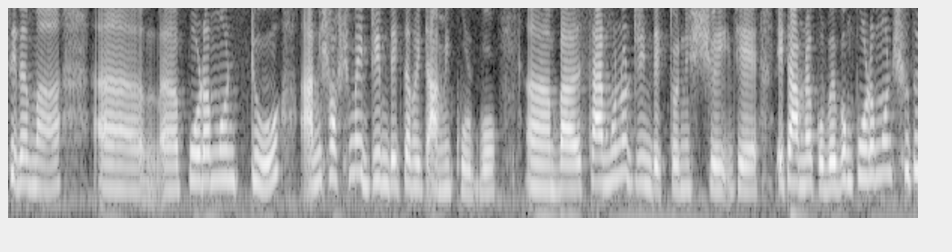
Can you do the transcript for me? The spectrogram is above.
সিনেমা পোড়ামন টু আমি সবসময় ড্রিম দেখতাম এটা আমি করব। বা স্যামনও ড্রিম দেখতো নিশ্চয়ই যে এটা আমরা করব। এবং পোড়ামন শুধু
